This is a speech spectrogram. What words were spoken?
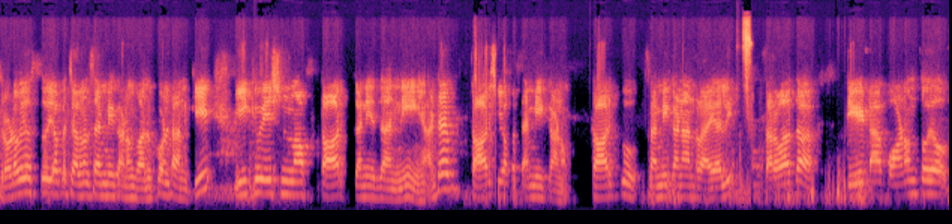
దృఢ వస్తువు యొక్క చలన సమీకరణం కనుక్కోవటానికి ఈక్వేషన్ ఆఫ్ టార్క్ అనే దాన్ని అంటే టార్క్ యొక్క సమీకరణం. టార్క్ సమీకరణాన్ని రాయాలి. తర్వాత తేటా కోణంతో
